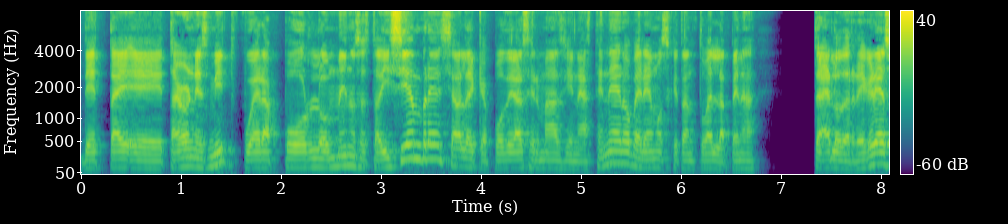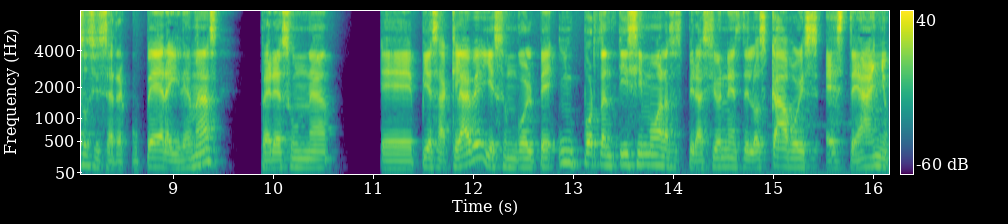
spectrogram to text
de eh, Tyrone Smith fuera por lo menos hasta diciembre. Se habla de que podría ser más bien hasta enero. Veremos qué tanto vale la pena traerlo de regreso, si se recupera y demás. Pero es una eh, pieza clave y es un golpe importantísimo a las aspiraciones de los Cowboys este año.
